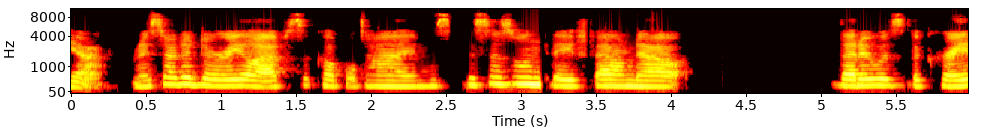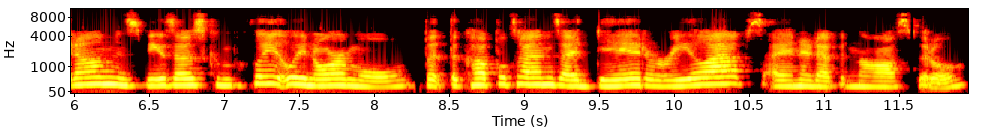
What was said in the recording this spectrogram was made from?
yeah, when I started to relapse a couple times, this is when they found out that it was the kratom is because I was completely normal, but the couple times I did relapse, I ended up in the hospital.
